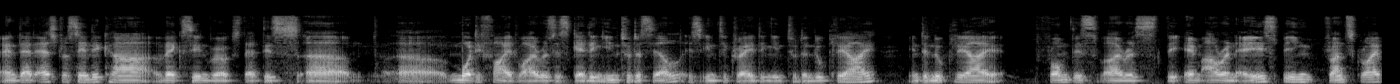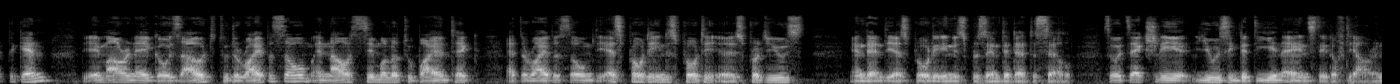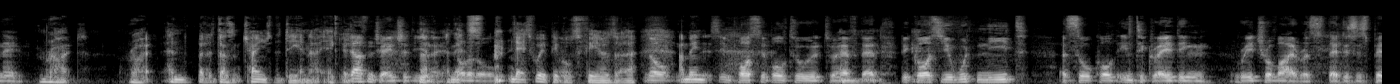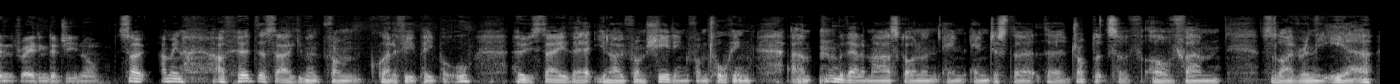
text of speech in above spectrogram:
and that AstraZeneca vaccine works that this uh, uh, modified virus is getting into the cell, is integrating into the nuclei. In the nuclei from this virus, the mRNA is being transcribed again. The mRNA goes out to the ribosome, and now, similar to BioNTech, at the ribosome, the S protein is, prote- uh, is produced, and then the S protein is presented at the cell. So it's actually using the DNA instead of the RNA. Right. Right, and but it doesn't change the DNA again. It doesn't change the DNA, no, not at all. That's where people's fears are. No, I mean it's impossible to to have that because you would need a so-called integrating retrovirus that is penetrating the genome. So, I mean, I've heard this argument from quite a few people who say that, you know, from shedding, from talking um, without a mask on and, and, and just the, the droplets of, of um, saliva in the air,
